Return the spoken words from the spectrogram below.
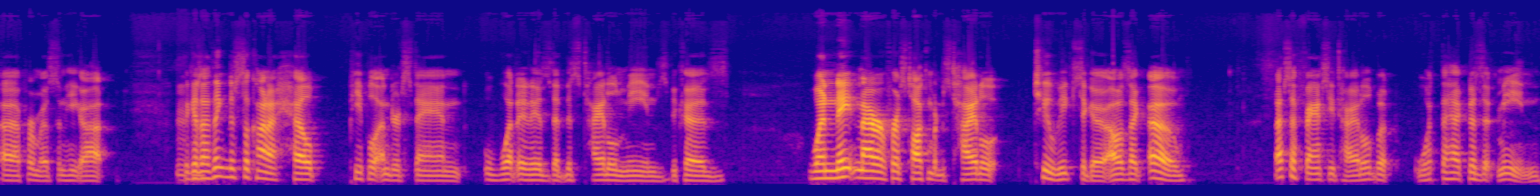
uh, promotion he got because Mhm. I think this will kind of help people understand what it is that this title means. Because when Nate and I were first talking about this title two weeks ago, I was like, oh, that's a fancy title, but what the heck does it mean?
